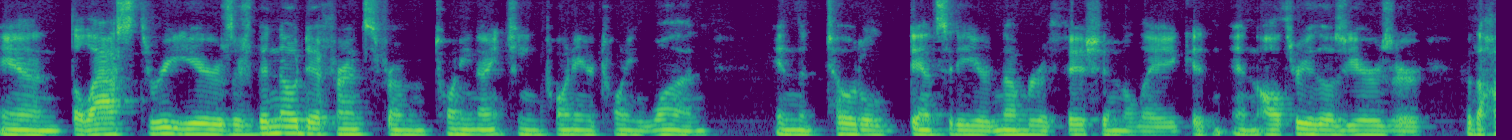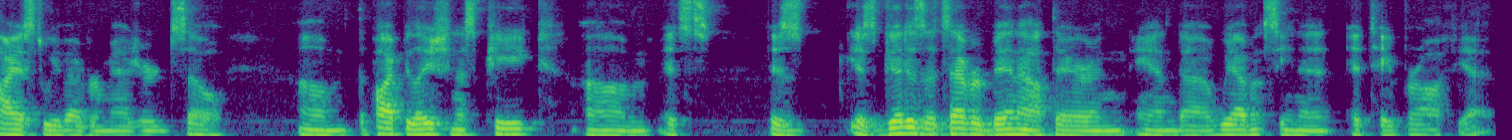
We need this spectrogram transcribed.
and the last three years, there's been no difference from 2019, 20, or 21 in the total density or number of fish in the lake. And, and all three of those years are, are the highest we've ever measured. So um, the population has peaked. Um, it's is as good as it's ever been out there, and and uh, we haven't seen it it taper off yet.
